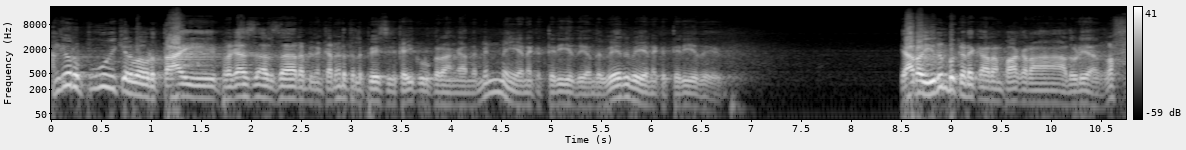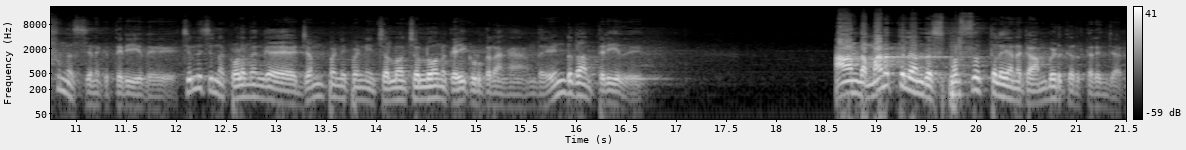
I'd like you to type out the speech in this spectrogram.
அங்கே ஒரு பூ விற்கிற ஒரு தாய் பிரகாஷ் சார் சார் அப்படின்னு கன்னடத்தில் பேசி கை கொடுக்குறாங்க. அந்த மென்மை எனக்கு தெரியுது அந்த வேர்வை எனக்கு தெரியுது. யாரோ இரும்பு கிடைக்காரன் பாக்குறான் அதோடைய ரஃப்னஸ் எனக்கு தெரியுது. சின்ன சின்ன குழந்தைங்க ஜம்ப் பண்ணி பண்ணி செல்லம் செல்லோன்னு கை கொடுக்குறாங்க. அந்த எண்டு தான் தெரியுது. அந்த மனத்துல அந்த ஸ்பர்சத்துல எனக்கு அம்பேத்கர் தெரிஞ்சார்.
